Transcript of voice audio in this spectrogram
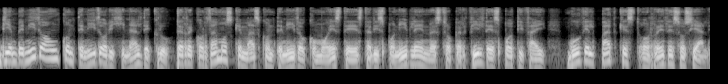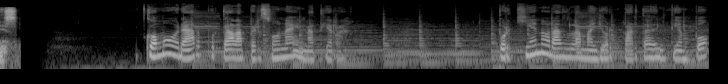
Bienvenido a un contenido original de Crew. Te recordamos que más contenido como este está disponible en nuestro perfil de Spotify, Google Podcast o redes sociales. ¿Cómo orar por cada persona en la tierra? ¿Por quién oras la mayor parte del tiempo?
